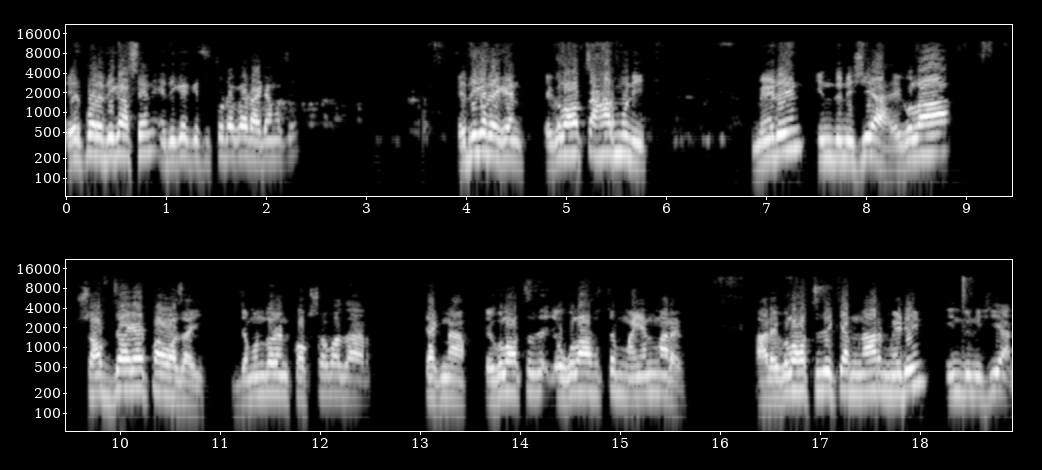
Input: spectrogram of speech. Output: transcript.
এরপর এদিকে আসেন, এদিকে কিছু ছোটখাটো আইটেম আছে। এদিকে দেখেন, এগুলো হচ্ছে হারমোনি মেড ইন ইন্দোনেশিয়া এগুলা সব জায়গায় পাওয়া যায়। যেমন ধরেন কক্সবাজার, টেকনাফ, এগুলো হচ্ছে ওগুলা হচ্ছে মায়ানমারের। আর এগুলো হচ্ছে যে কি আপনার made in Indonesian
